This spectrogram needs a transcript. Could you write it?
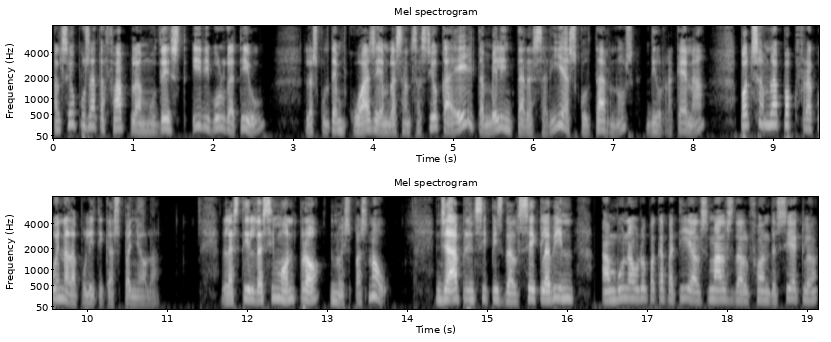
El seu posat afable, modest i divulgatiu, l'escoltem quasi amb la sensació que a ell també li interessaria escoltar-nos, diu Raquena, pot semblar poc freqüent a la política espanyola. L'estil de Simón, però, no és pas nou. Ja a principis del segle XX, amb una Europa que patia els mals del font de segle,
